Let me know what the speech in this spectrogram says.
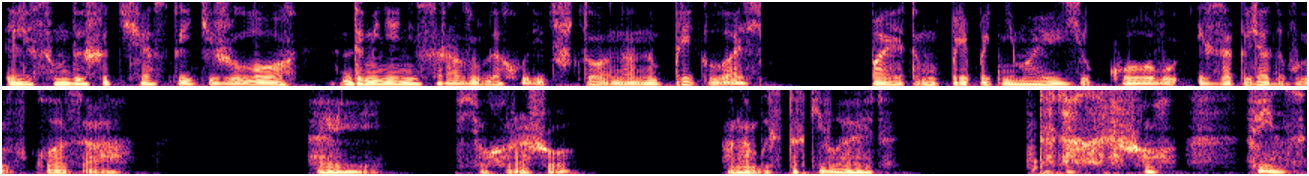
Элисон дышит часто и тяжело — до меня не сразу доходит, что она напряглась, поэтому приподнимаю ее голову и заглядываю в глаза. «Эй, все хорошо?» Она быстро кивает. «Да-да, хорошо. Винс,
